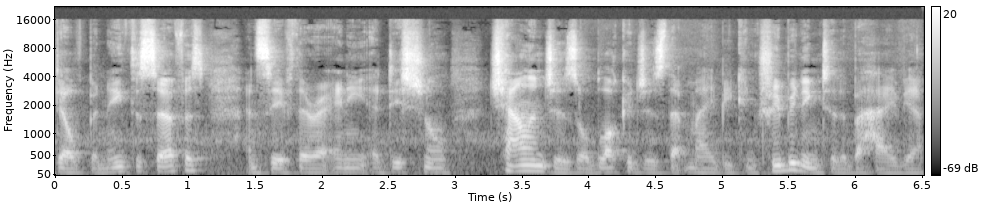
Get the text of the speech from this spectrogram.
delve beneath the surface and see if there are any additional challenges or blockages that may be contributing to the behavior.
